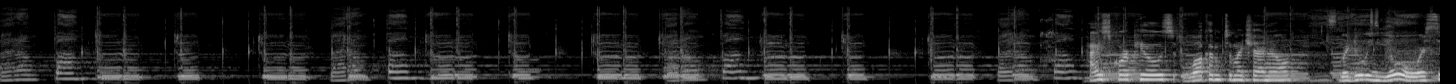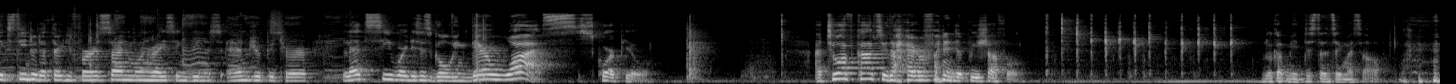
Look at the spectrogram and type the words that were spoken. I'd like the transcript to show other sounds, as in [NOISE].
Hi Scorpios, welcome to my channel. We're doing your 16 to the 31st Sun, Moon, Rising, Venus, and Jupiter. Let's see where this is going. There was Scorpio. A Two of Cups with [LAUGHS] a Hierophant in the pre-shuffle. Look at me distancing myself.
